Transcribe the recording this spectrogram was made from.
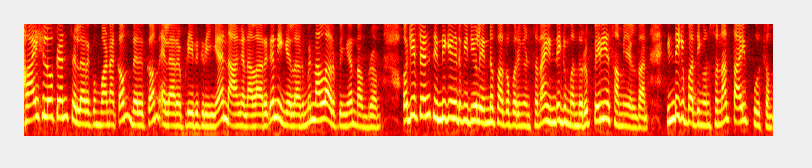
ஹாய் ஹலோ ஃப்ரெண்ட்ஸ் எல்லாருக்கும் வணக்கம். வெல்கம் எல்லோரும் எப்படி இருக்கிறீங்க? நாங்கள் நல்லா இருக்கேன் நீங்கள் எல்லாருமே நல்லா இருப்பீங்கன்னு நம்புகிறோம் ஓகே ஃப்ரெண்ட்ஸ் இன்றைக்கி எங்கள் வீடியோவில் என்ன பார்க்க போகிறீங்கன்னு சொன்னால் இன்றைக்கு வந்து ஒரு பெரிய சமையல் தான். இன்றைக்கி பார்த்தீங்கன்னு சொன்னால் தைப்பூசம்.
